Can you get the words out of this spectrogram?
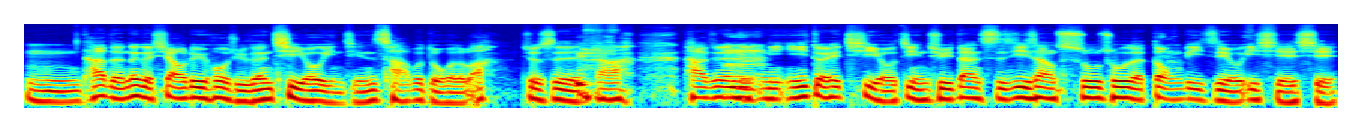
嗯，它的那个效率或许跟汽油引擎是差不多的吧。就是它，它就是你你一堆汽油进去，但实际上输出的动力只有一些些。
